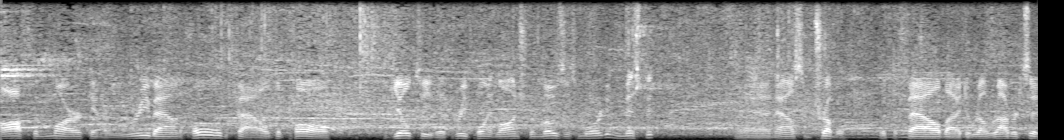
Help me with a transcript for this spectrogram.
off the mark and a rebound hold foul. DePaul guilty. The three-point launch from Moses Morgan missed it. And now some trouble with the foul by Darrell Robertson.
